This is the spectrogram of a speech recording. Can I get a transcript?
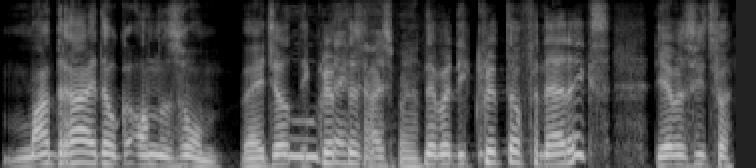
Maar draai het ook andersom. Weet je wel? Die crypto, thanks, nee, maar die crypto fanatics, die hebben zoiets van...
